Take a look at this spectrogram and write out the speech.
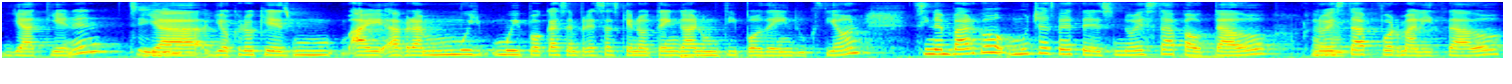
ya tienen. Ya, yo creo que es, hay, habrá muy, muy pocas empresas que no tengan un tipo de inducción. Sin embargo, muchas veces no está pautado no está formalizado,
